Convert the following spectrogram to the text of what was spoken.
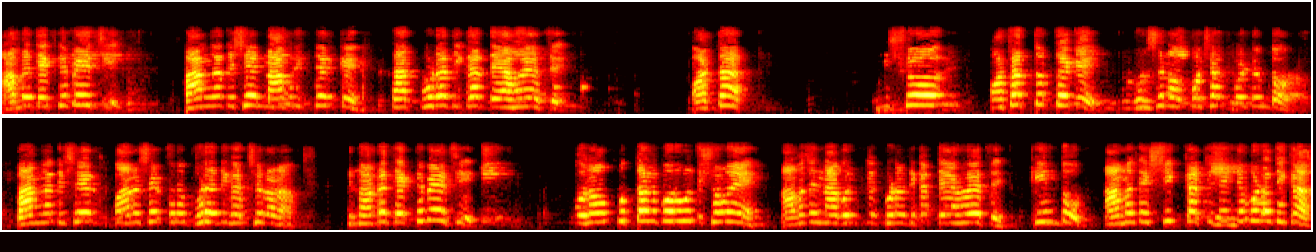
আমরা দেখতে পেয়েছি বাংলাদেশের নাগরিকদেরকে তার ভোটাধিকার দেওয়া হয়েছে। অর্থাৎ উনিশশো পঁচাত্তর থেকে উনিশশো নব্বই সাল পর্যন্ত বাংলাদেশের মানুষের কোনো ভোটাধিকার ছিল না। কিন্তু আমরা দেখতে পেয়েছি, কোন অভ্যুত্থান পরবর্তী সময়ে আমাদের নাগরিকদের ভোটাধিকার দেওয়া হয়েছে। কিন্তু আমাদের শিক্ষার্থীদের যে ভোটাধিকার,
